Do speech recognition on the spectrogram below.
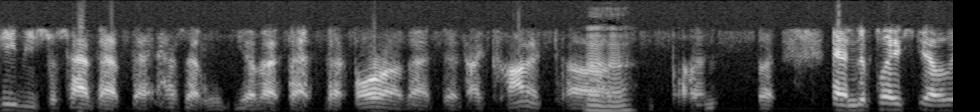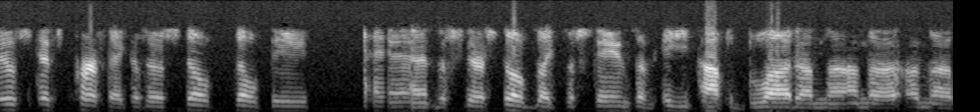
CB's just had that that has that you know that that that aura that that iconic uh, Uh-huh. uh, but and the place you know it was it's perfect because it was still filthy and the, there's still like the stains of Iggy Pop's blood on the on the on the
